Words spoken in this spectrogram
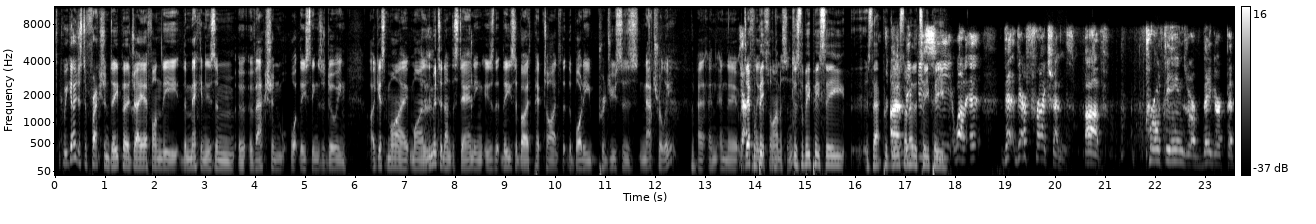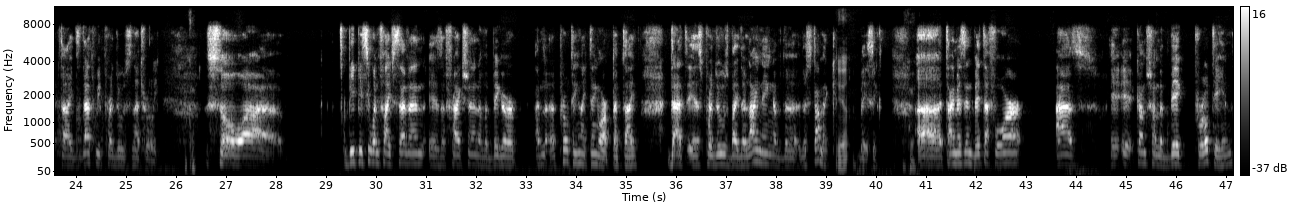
Can we go just a fraction deeper, JF, on the, the mechanism of, of action, what these things are doing? I guess my my limited understanding is that these are both peptides that the body produces naturally. The, and and they're yeah. definitely the, B, the thymosin. Does the BPC is that produced? Uh, I know the TP. Well, it, they're, they're fractions of proteins or bigger peptides that we produce naturally. Okay. So uh, BPC one five seven is a fraction of a bigger a protein, I think, or peptide that is produced by the lining of the, the stomach. Yeah. Basically. Okay. Uh, thymosin beta 4 as it, it, comes from a big protein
